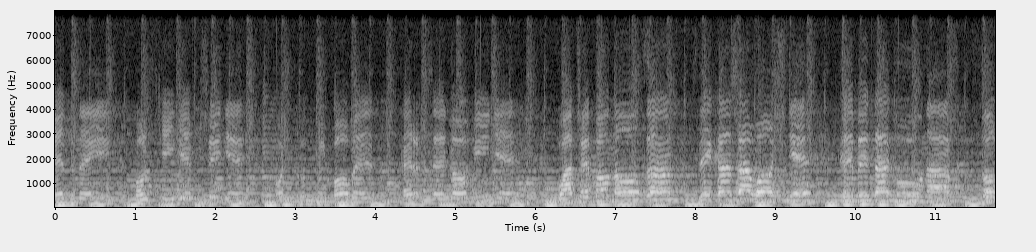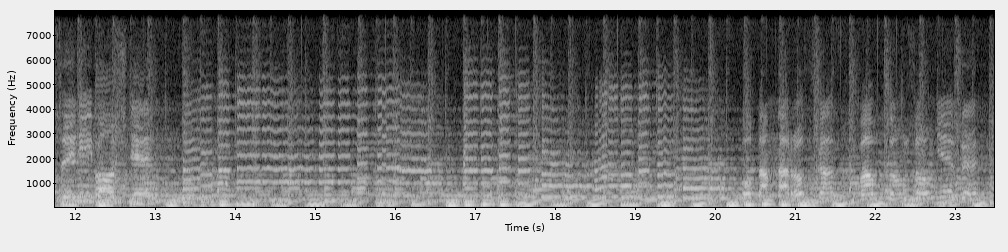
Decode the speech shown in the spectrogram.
biednej polskiej dziewczynie, choć krótki pobyt w Hercegowinie. Płacze po nocach, wzdycha żałośnie, gdyby tak u nas stworzyli Bośnie. Bo tam na rozkaz gwałcą żołnierze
